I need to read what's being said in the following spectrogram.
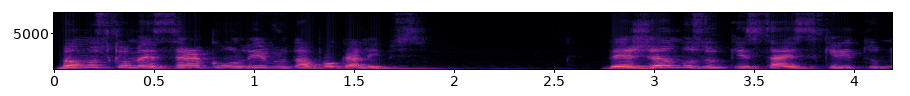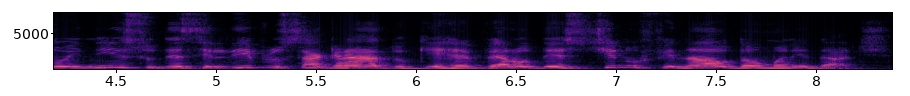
Vamos começar com o livro do Apocalipse. Vejamos o que está escrito no início desse livro sagrado que revela o destino final da humanidade.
